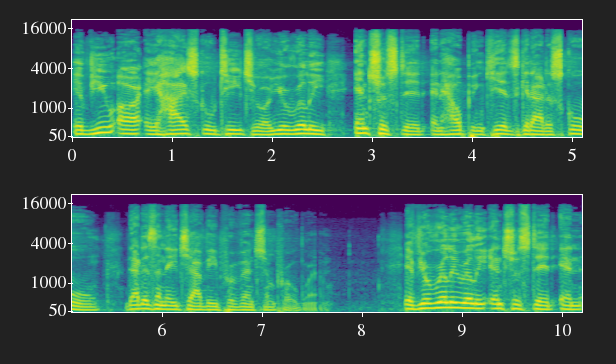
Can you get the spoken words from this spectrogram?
If you are a high school teacher or you're really interested in helping kids get out of school, that is an HIV prevention program if you're really, really interested in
